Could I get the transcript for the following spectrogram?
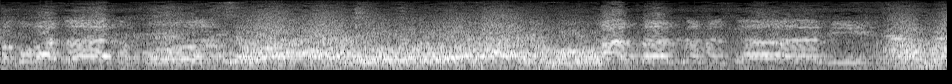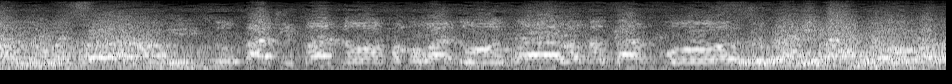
โตพระกวตาธรรมโมสวากขาโตภะคะวะโตธัมโมธัมมังนัมสสามิธัมมังนัมมัสสามิสุปฏิปันโนภะควะโตสาวกสังโฆสุปฏิปันโนภะค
